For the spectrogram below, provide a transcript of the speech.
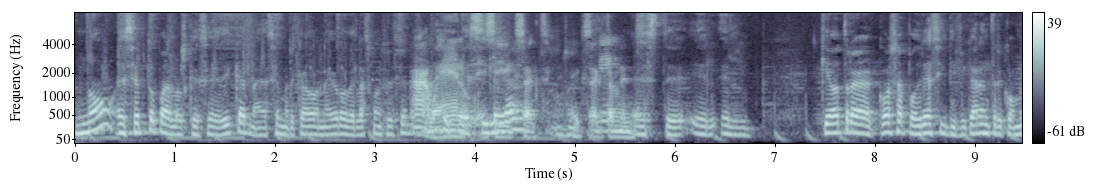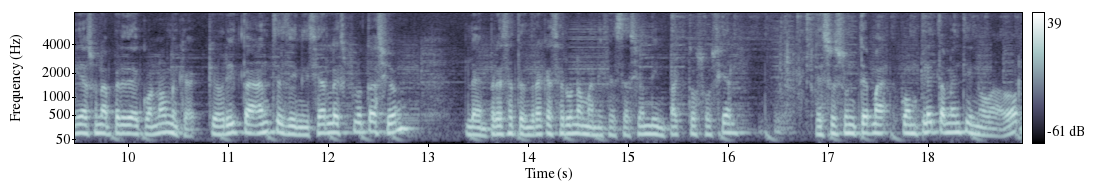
No, excepto para los que se dedican a ese mercado negro de las concesiones. Ah, bueno, es sí, ilegal. exacto, O sea, exactamente. Este, el, el- ¿Qué otra cosa podría significar, entre comillas, una pérdida económica? Que ahorita, antes de iniciar la explotación, la empresa tendrá que hacer una manifestación de impacto social. Eso es un tema completamente innovador.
